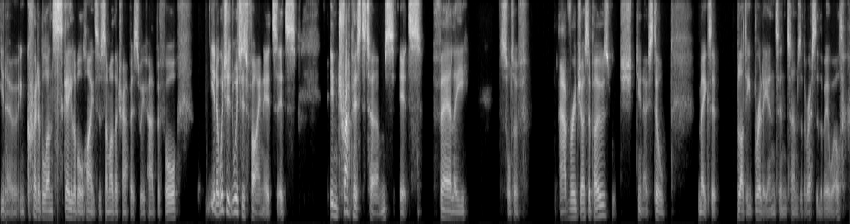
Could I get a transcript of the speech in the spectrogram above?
you know, incredible, unscalable heights of some other Trappists we've had before. You know, which is which is fine. It's it's in Trappist terms, it's fairly sort of average, I suppose, which you know still makes it bloody brilliant in terms of the rest of the beer world.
